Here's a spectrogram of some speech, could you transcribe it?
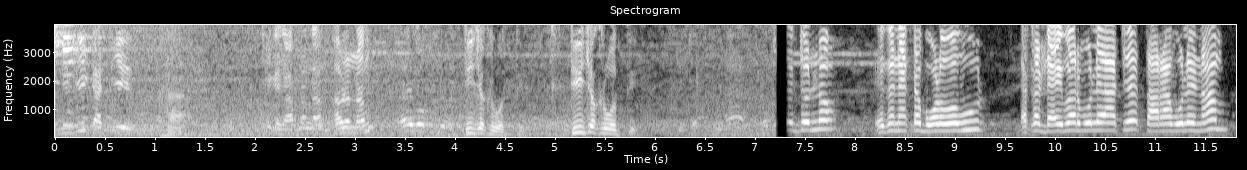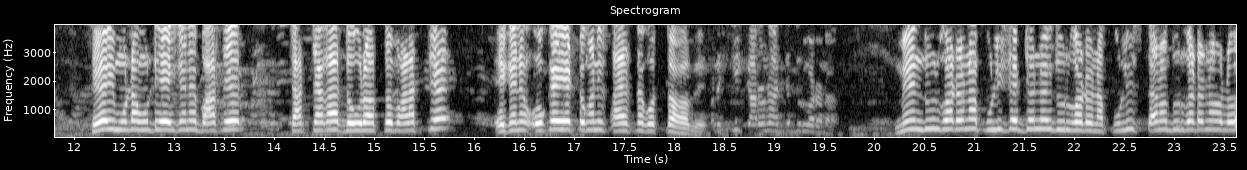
সিভিক আর টিএসজি হ্যাঁ। ঠিক আছে আপনার নাম? আপনার নাম? টি চক্রবর্তী টি চক্রবর্তী। এর জন্য এখানে একটা বড়বাবুর একটা ড্রাইভার বলে আছে তারা বলে নাম। সেই মোটামুটি এইখানে বাসের চার চাকা দৌরাত্ম বাড়াচ্ছে। এখানে ওকে একটুখানি সাহায্য করতে হবে। মানে কি কারণে আজকে দুর্ঘটনা? মেন দুর্ঘটনা পুলিশের জন্যই দুর্ঘটনা। পুলিশ কেন দুর্ঘটনা হলো?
